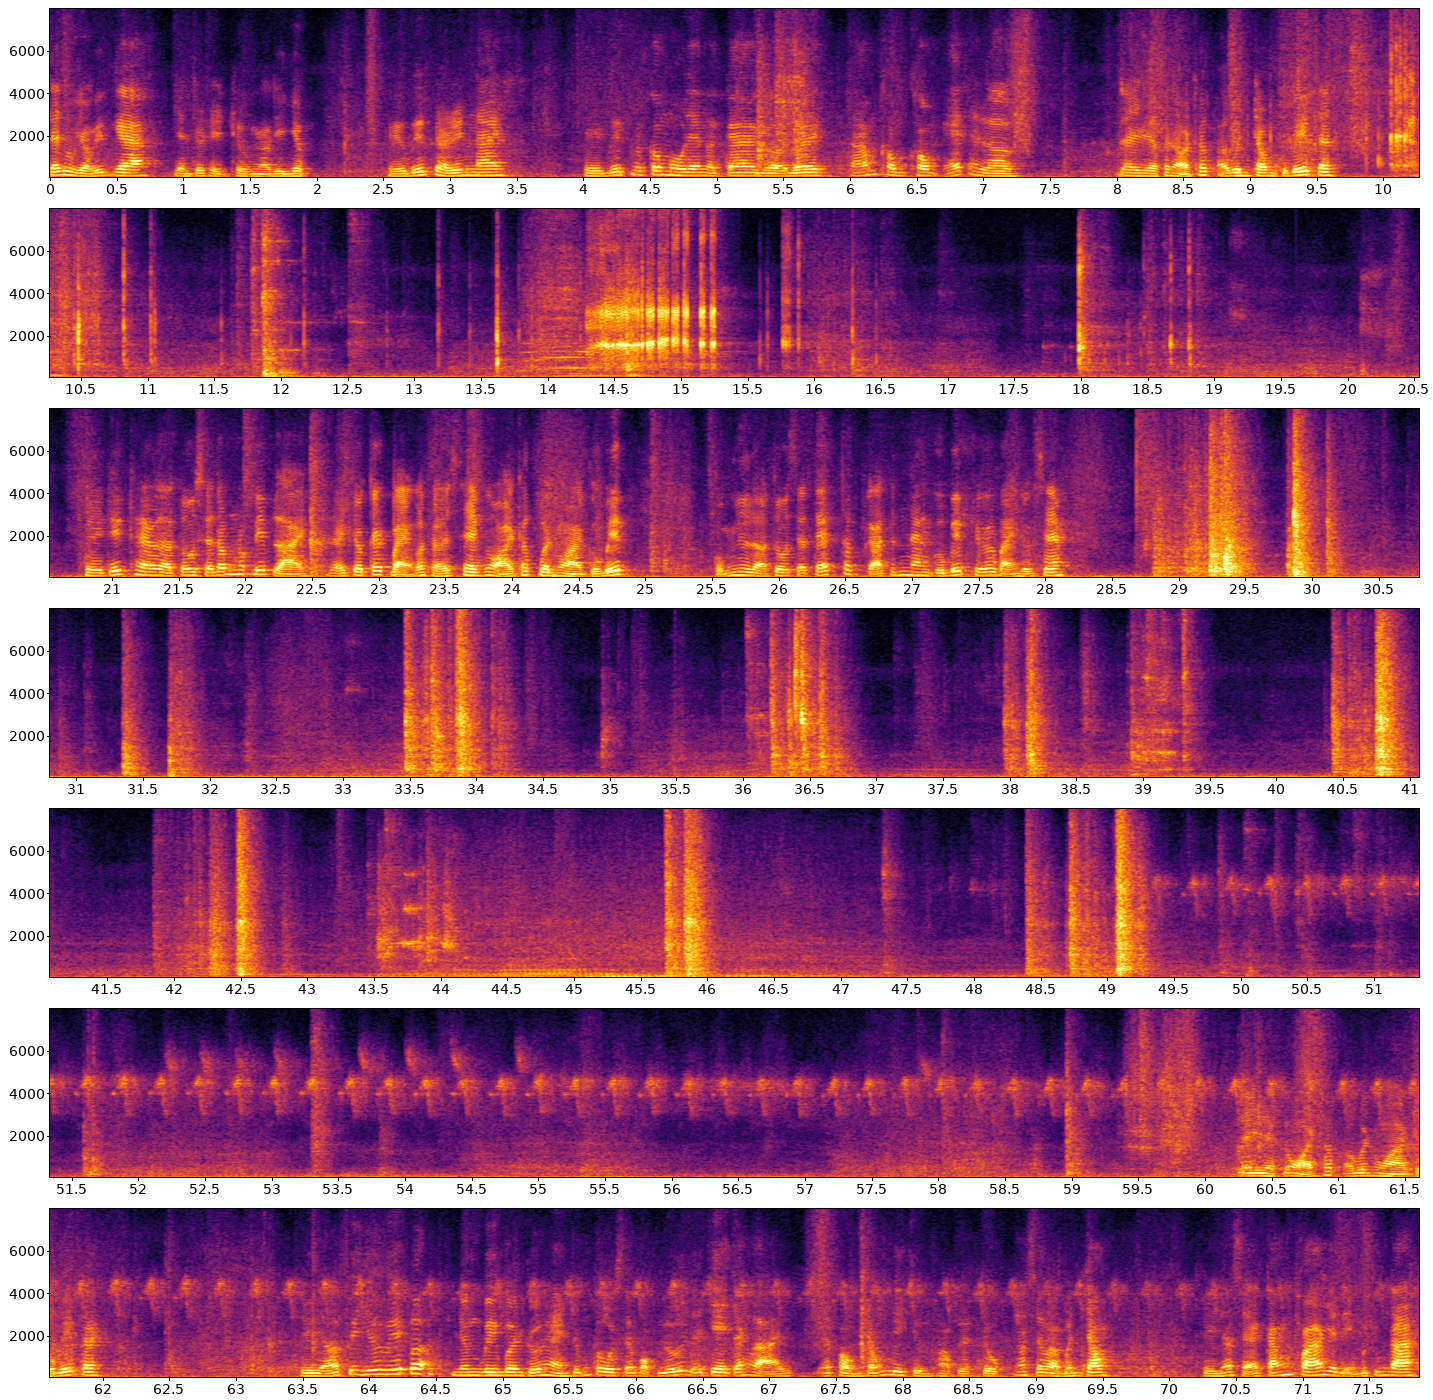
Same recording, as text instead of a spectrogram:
test một dòng bếp ga dành cho thị trường nội địa Nhật. Thì bếp là Rinnai. Thì bếp nó có model là KGD 800SL đây là cái nội thất ở bên trong của bếp đây thì tiếp theo là tôi sẽ đóng nắp bếp lại để cho các bạn có thể xem cái ngoại thất bên ngoài của bếp, cũng như là tôi sẽ test tất cả tính năng của bếp cho các bạn được xem. Đây là cái ngoại thất ở bên ngoài của bếp đây. Thì ở phía dưới bếp á, nhân viên bên cửa hàng chúng tôi sẽ bọc lưới để che chắn lại, để phòng chống đi trường hợp là chuột nó sẽ vào bên trong. Thì nó sẽ cắn phá dây điện của chúng ta.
